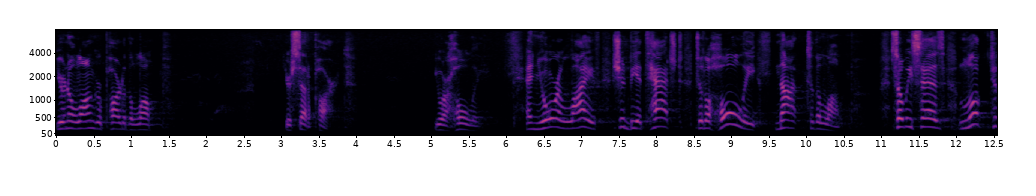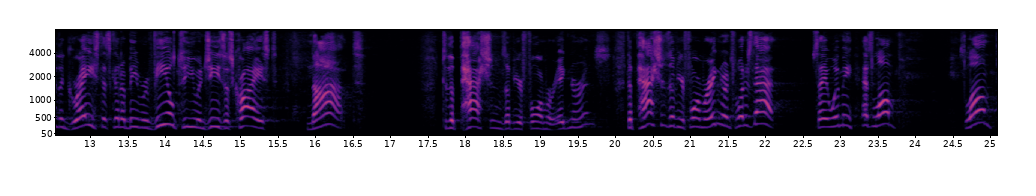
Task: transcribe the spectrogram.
you're no longer part of the lump, you're set apart. You are holy. And your life should be attached to the holy, not to the lump. So he says, Look to the grace that's going to be revealed to you in Jesus Christ, not to the passions of your former ignorance. The passions of your former ignorance, what is that? Say it with me. That's lump. It's lump.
